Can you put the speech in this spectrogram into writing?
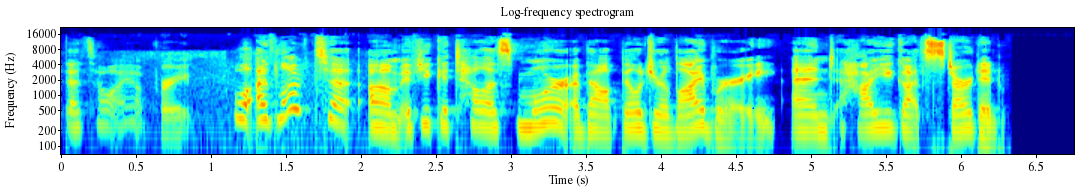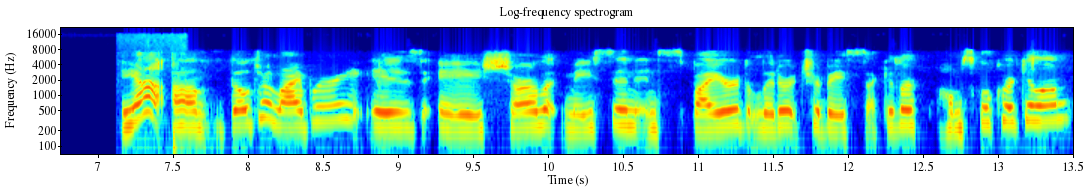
That's how I operate. Well, I'd love to, um, if you could tell us more about Build Your Library and how you got started. Yeah, um, Your Library is a Charlotte Mason inspired literature based secular homeschool curriculum.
